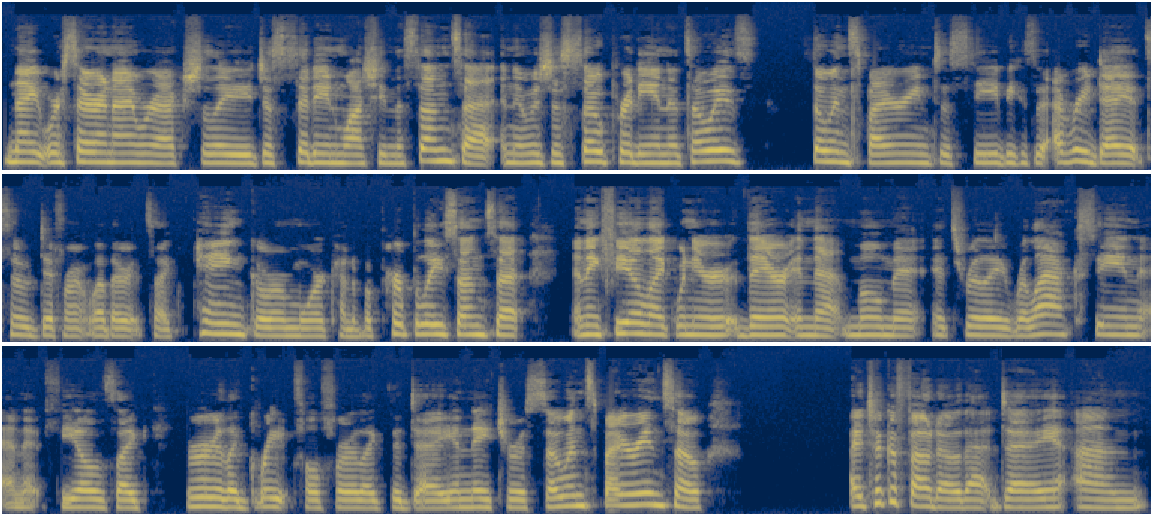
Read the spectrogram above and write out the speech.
night where Sarah and I were actually just sitting watching the sunset, and it was just so pretty. And it's always so inspiring to see because every day it's so different, whether it's like pink or more kind of a purpley sunset. And I feel like when you're there in that moment, it's really relaxing and it feels like you're really grateful for like the day and nature is so inspiring. So I took a photo that day, um,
